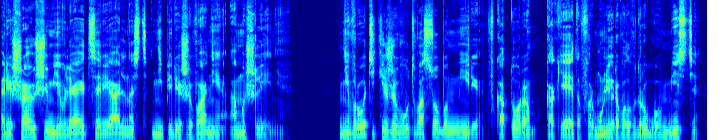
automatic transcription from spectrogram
решающим является реальность не переживания, а мышления. Невротики живут в особом мире, в котором, как я это формулировал в другом месте –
